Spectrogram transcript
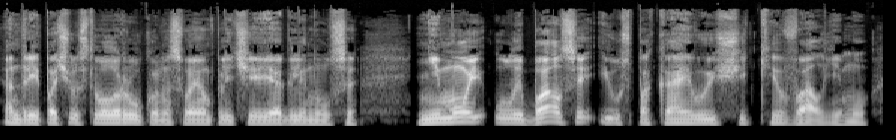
Андрей почувствовал руку на своем плече и оглянулся. Немой улыбался и успокаивающе кивал ему —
